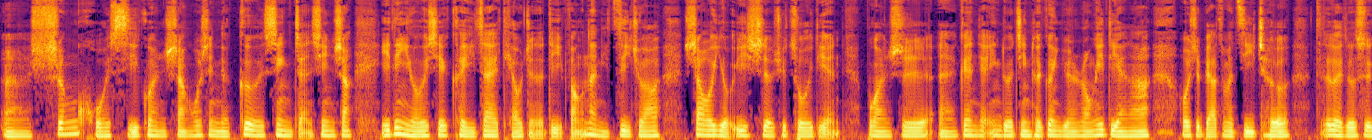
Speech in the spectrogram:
嗯、生活习惯上，或是你的个性展现上，一定有一些可以在调整的地方。那你自己就要稍微有意识的去做一点，不管是嗯、呃、跟人家应对进退更圆融一点啊，或是不要这么机车，这个都是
